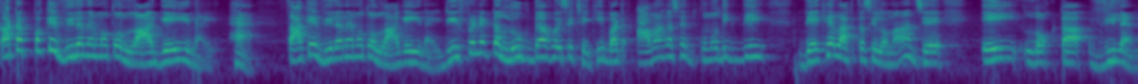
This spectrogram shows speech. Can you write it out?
কাটাপ্পাকে ভিলেনের মতো লাগেই নাই। হ্যাঁ তাকে ভিলেনের মতো লাগেই নাই। ডিফারেন্ট একটা লুক দেওয়া হয়েছে ঠিকই বাট আমার কাছে কোনো দিক দিয়েই দেখে লাগতেছিল না যে এই লোকটা ভিলেন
